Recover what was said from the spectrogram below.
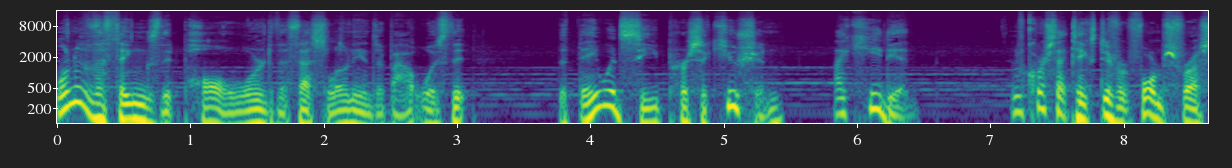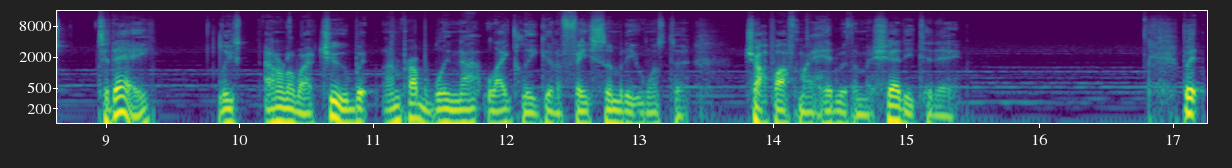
One of the things that Paul warned the Thessalonians about was that, that they would see persecution like he did. And of course, that takes different forms for us today, at least, I don't know about you, but I'm probably not likely going to face somebody who wants to chop off my head with a machete today. But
